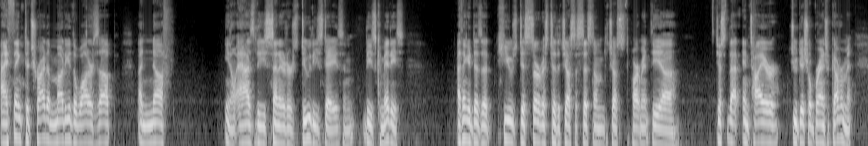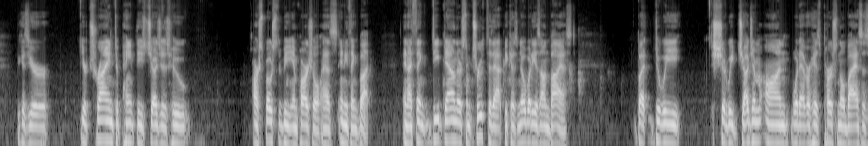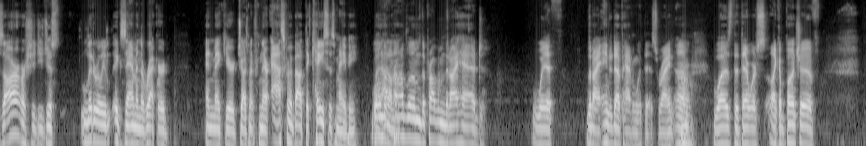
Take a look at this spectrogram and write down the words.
I think to try to muddy the waters up enough, you know, as these senators do these days and these committees, I think it does a huge disservice to the justice system, the Justice Department, the uh, just that entire judicial branch of government, because you're you're trying to paint these judges who are supposed to be impartial as anything but. And I think deep down there's some truth to that because nobody is unbiased but do we should we judge him on whatever his personal biases are or should you just literally examine the record and make your judgment from there? Ask him about the cases maybe Well, the don't know. problem, the problem that I had with that I ended up having with this, right, um, was that there was like a bunch of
